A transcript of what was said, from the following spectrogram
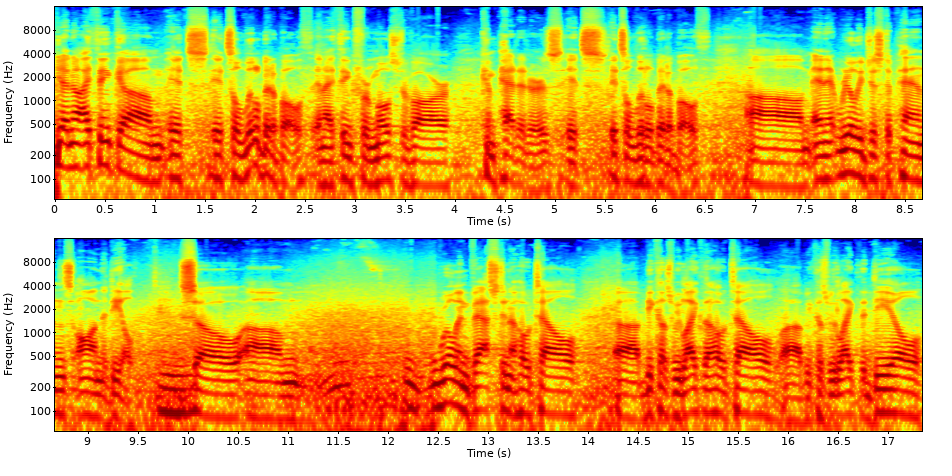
Yeah, no, I think um, it's it's a little bit of both, and I think for most of our competitors, it's it's a little bit of both, um, and it really just depends on the deal. So. Um, We'll invest in a hotel uh, because we like the hotel, uh, because we like the deal.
